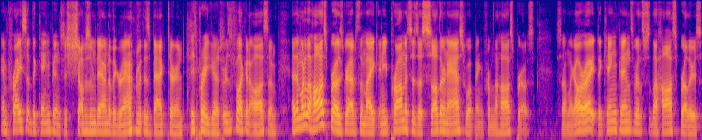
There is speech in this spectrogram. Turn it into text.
and Price of the Kingpins just shoves him down to the ground with his back turned. it's pretty good. It was fucking awesome. And then one of the Haas Bros grabs the mic and he promises a southern ass whooping from the Haas Bros. So I'm like, all right, the Kingpins versus the Haas brothers.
